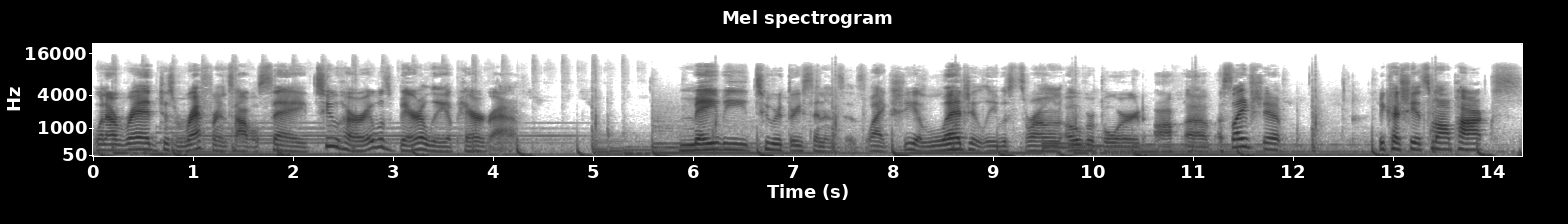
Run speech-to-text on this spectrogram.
when I read just reference, I will say to her, it was barely a paragraph, maybe two or three sentences. Like she allegedly was thrown overboard off of a slave ship because she had smallpox.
